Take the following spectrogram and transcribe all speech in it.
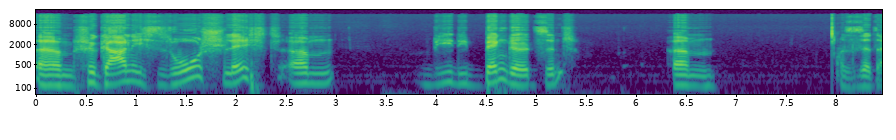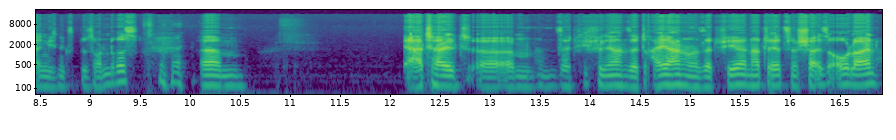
ähm, für gar nicht so schlecht, ähm, wie die Bengals sind. Ähm, das ist jetzt eigentlich nichts Besonderes. ähm, er hat halt ähm, seit wie vielen Jahren, seit drei Jahren oder seit vier Jahren hat er jetzt eine scheiß O-Line.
